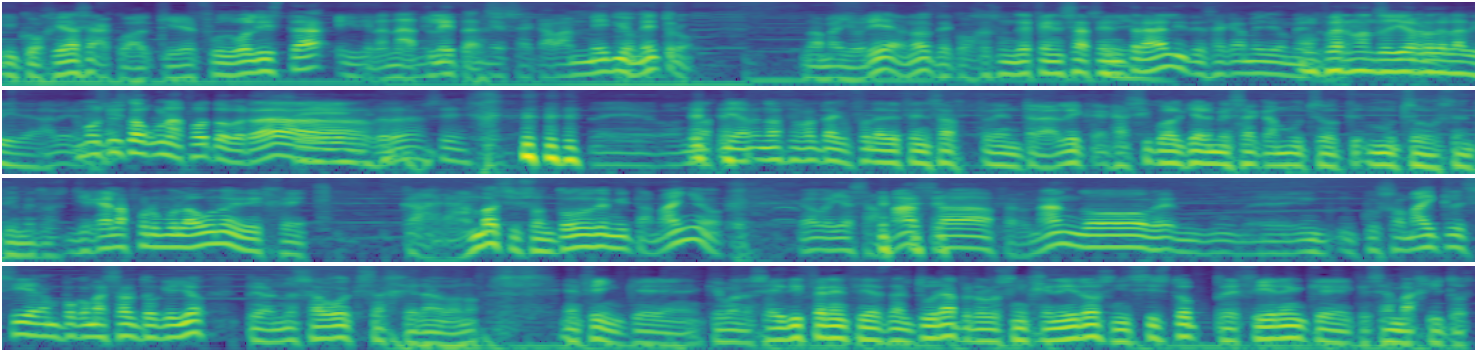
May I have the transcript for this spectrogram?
y cogías a cualquier futbolista y eran atletas. Me, sacaban medio metro. La mayoría, ¿no? Te coges un defensa central y te saca medio metro. Un Fernando Hierro Bueno, de la vida. ver, Hemos ¿no? visto alguna foto, ¿verdad? Sí. ¿Verdad? Sí. Eh, no, hacía- no hace falta que fuera defensa central, eh, casi cualquier me saca mucho, muchos centímetros. Llegué a la Fórmula 1 y dije, caramba, si son todos de mi tamaño. Claro, veías a Fernando, eh, incluso Michael sí era un poco más alto que yo, pero no es algo exagerado, ¿no? En fin, que, bueno, si hay diferencias de altura, pero los ingenieros, insisto, prefieren que, sean bajitos.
